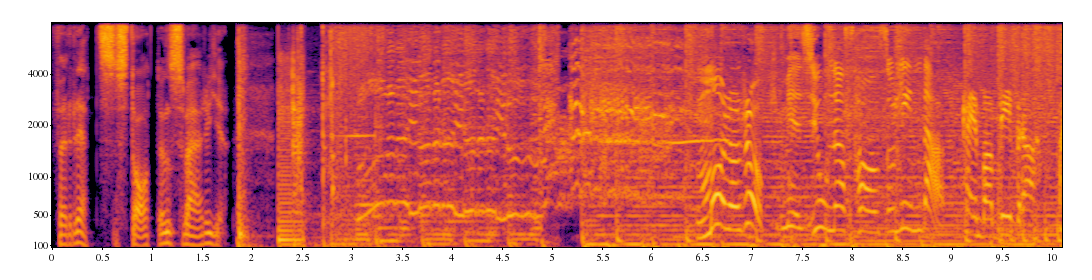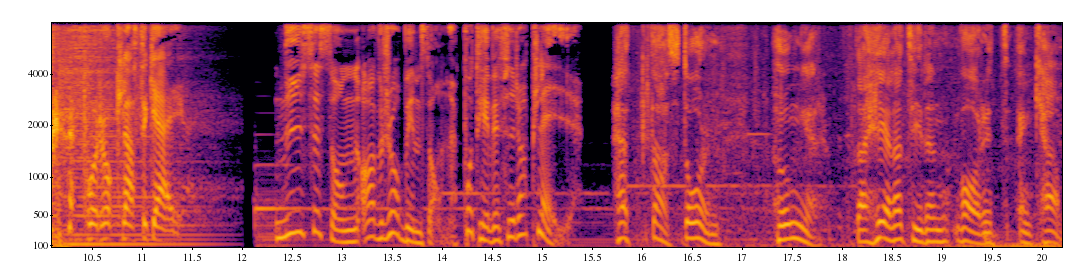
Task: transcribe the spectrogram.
för rättsstaten Sverige. Morgonrock med Jonas, Hans och Linda. Kan ju bara bli bra. På Rockklassiker. Ny säsong av Robinson på TV4 Play. Hetta, storm, hunger. Det har hela tiden varit en kamp.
